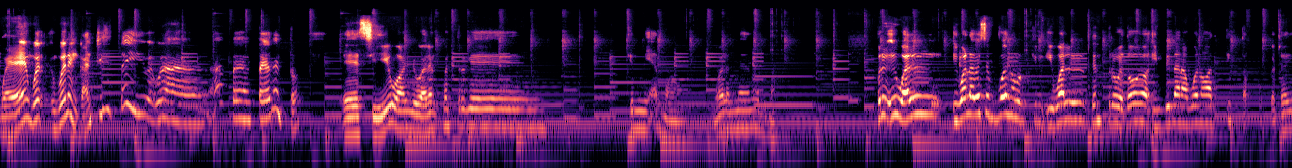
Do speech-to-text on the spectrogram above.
Buen, buen, buen enganche si está ahí, weón. Ah, está, atento. Eh, sí, weón, yo igual encuentro que. que es mierda, weón. Igual es mierda. Pero igual, igual a veces es bueno, porque igual dentro de todo invitan a buenos artistas, ¿cachai?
